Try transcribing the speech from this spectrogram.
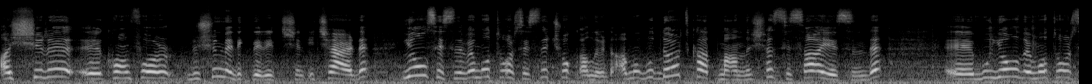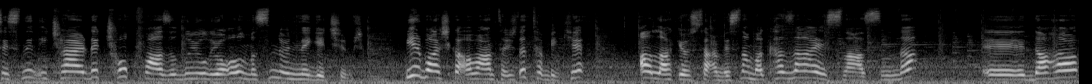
aşırı e, konfor düşünmedikleri için içeride yol sesini ve motor sesini çok alırdı. Ama bu dört katmanlı şasi sayesinde e, bu yol ve motor sesinin içeride çok fazla duyuluyor olmasının önüne geçirmiş. Bir başka avantajı da tabii ki Allah göstermesin ama kaza esnasında e, daha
